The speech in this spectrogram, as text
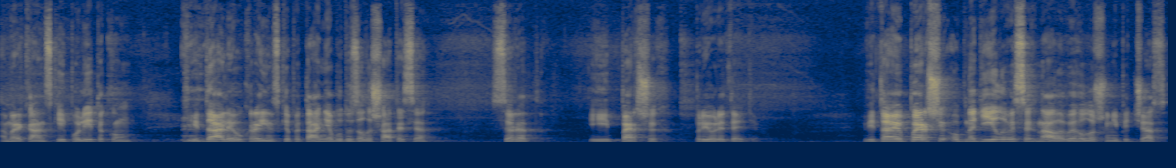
американський політикум, і далі українське питання буде залишатися серед і перших пріоритетів. Вітаю перші обнадійливі сигнали, виголошені під час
